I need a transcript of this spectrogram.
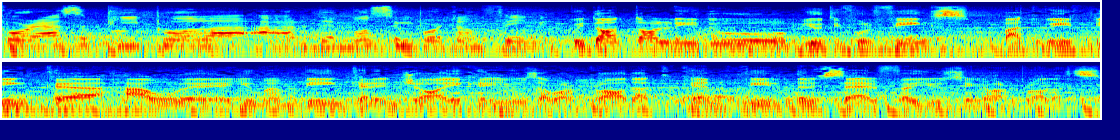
For us, people are the most important thing. We don't only do beautiful things, but we think uh, how a human being can enjoy, can use our product, can feel themselves using our products.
